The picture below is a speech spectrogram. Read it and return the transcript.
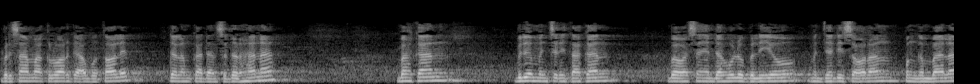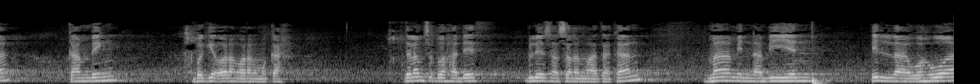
bersama keluarga Abu Talib dalam keadaan sederhana. Bahkan beliau menceritakan bahwasanya dahulu beliau menjadi seorang penggembala kambing bagi orang-orang Mekah. Dalam sebuah hadis beliau SAW mengatakan ma min nabiyyin illa wa huwa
